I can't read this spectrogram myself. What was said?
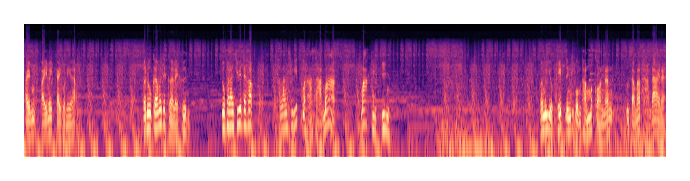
ไปไปไม่ไกลกว่านี้ละมาดูกันว่าจะเกิดอะไรขึ้น ดูพลังชีวิตนะครับ พลังชีวิตมหาศาลมาก มากจริง ๆ มันมีอยู่คลิปหนึ่งที่ผมทำเมื่อก่อนนั้นคุณสามารถผ่านได้นะ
